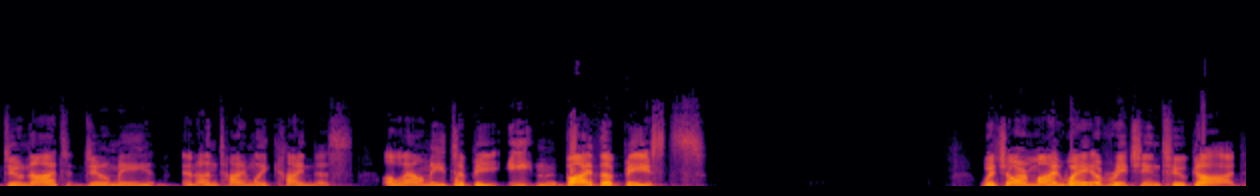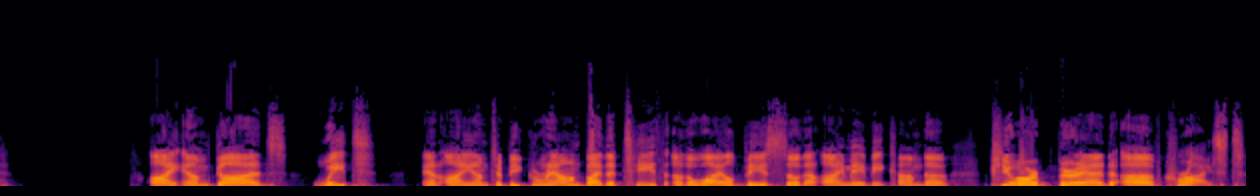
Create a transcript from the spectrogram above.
do not do me an untimely kindness. Allow me to be eaten by the beasts, which are my way of reaching to God. I am God's wheat, and I am to be ground by the teeth of the wild beasts, so that I may become the pure bread of Christ.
